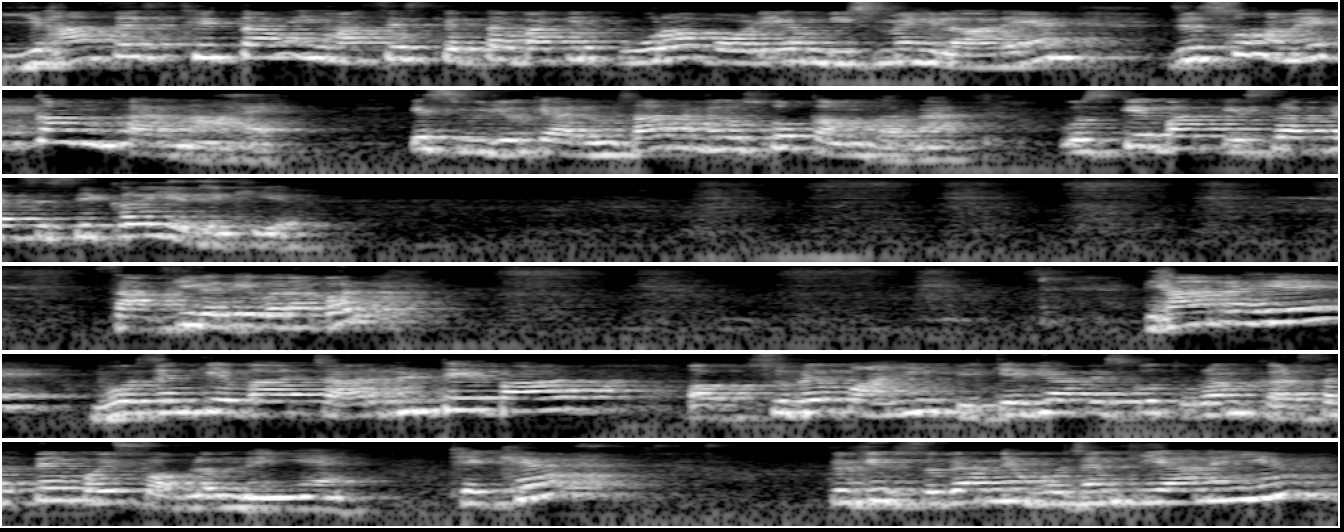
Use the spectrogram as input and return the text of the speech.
यहाँ से स्थिरता है, यहाँ से स्थिरता, बाकी पूरा बॉडी हम बीच में हिला रहे हैं, जिसको हमें कम करना है। इस वीडियो के अनुसार हमें उसको कम करना है। उसके बाद तीसरा अभ्यास इसी का, ये देखिए। सांस की गति बराबर ध्यान रहे, भोजन के बाद चार घंटे बाद और सुबह पानी पी के भी आप इसको तुरंत कर सकते हैं, कोई प्रॉब्लम नहीं है। ठीक है? क्योंकि सुबह हमने भोजन किया नहीं है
